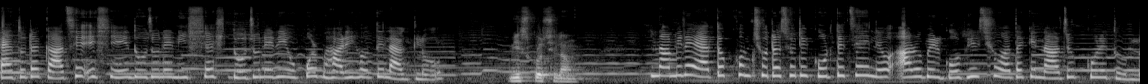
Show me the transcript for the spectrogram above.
এতটা কাছে এসে দুজনের নিঃশ্বাস দুজনেরই উপর ভারী হতে লাগল। মিস করছিলাম। নামিরা এতক্ষণ ছোটাছুটি করতে চাইলেও আরবের গভীর ছোঁয়া তাকে নাজুক করে তুলল।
